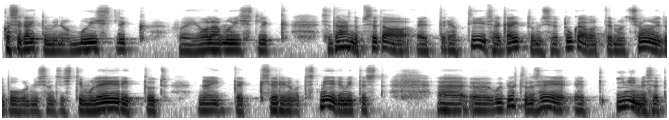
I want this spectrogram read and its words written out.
kas see käitumine on mõistlik või ei ole mõistlik. see tähendab seda, et reaktiivse käitumise tugevate emotsioonide puhul, mis on siis stimuleeritud näiteks erinevatest meediumitest, võib juhtuda see, et inimesed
